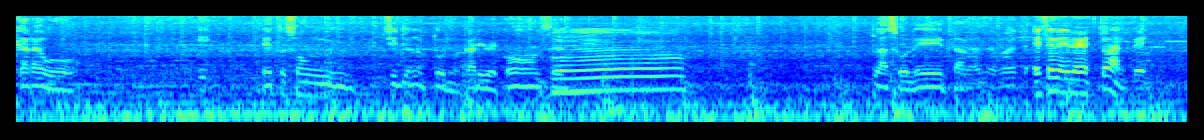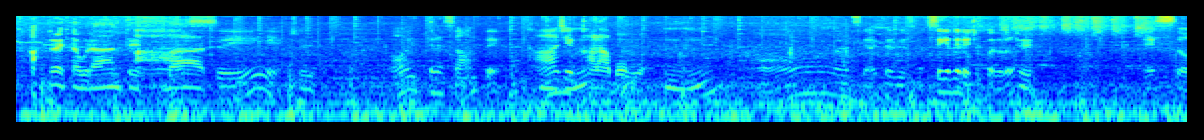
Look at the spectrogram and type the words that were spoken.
Carabobo. Estos son sitios nocturnos. Caribe Concert, Mm, plazoleta, es en el restaurante. restaurantes, Ah, bar. sí. Sí. Oh, interesante. Calle Ujú. Carabobo. Ujú. Oh, gracias. Permiso. Sigue derecho, puedo, ¿verdad? Sí. Eso.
